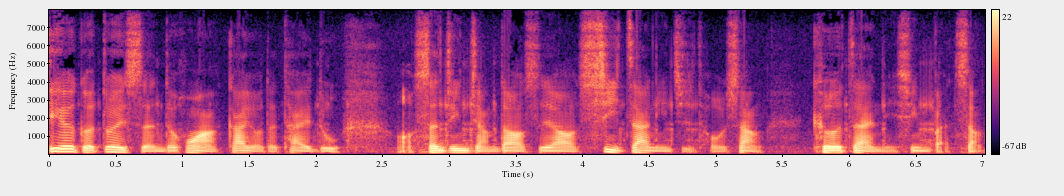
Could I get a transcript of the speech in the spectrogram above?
第二个对神的话该有的态度哦，圣经讲到是要系在你指头上，刻在你心板上。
